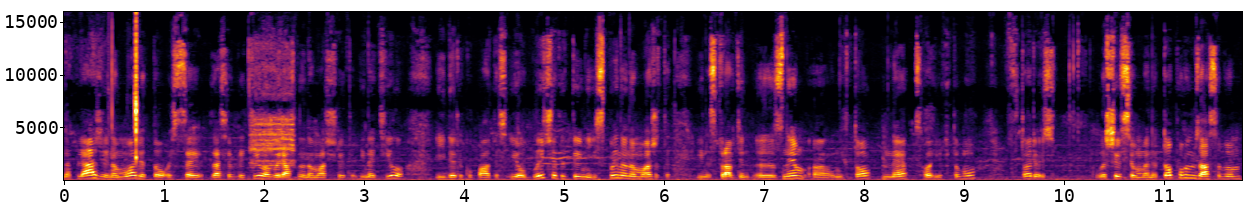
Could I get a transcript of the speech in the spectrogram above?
на пляжі, на морі, то ось цей засіб для тіла ви рясно намашуєте і на тіло, і йдете купатись, і обличчя дитині, і спину намажете. І насправді е, з ним е, ніхто не згорів. Тому повторюсь, лишився в мене топовим засобом.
